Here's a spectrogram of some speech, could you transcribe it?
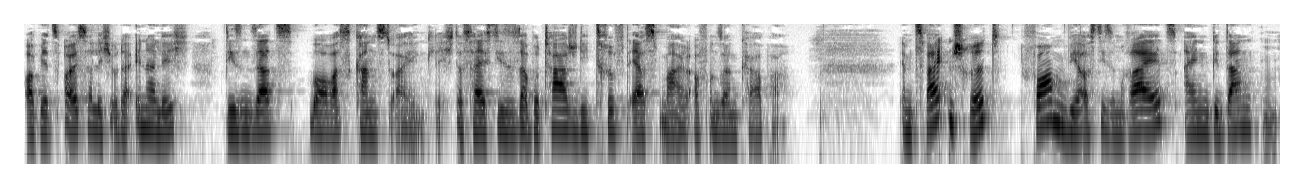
ob jetzt äußerlich oder innerlich, diesen Satz, boah, was kannst du eigentlich? Das heißt, diese Sabotage, die trifft erstmal auf unseren Körper. Im zweiten Schritt formen wir aus diesem Reiz einen Gedanken.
